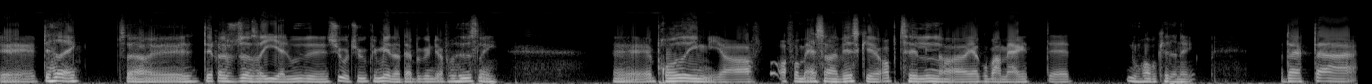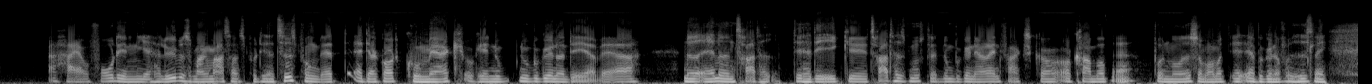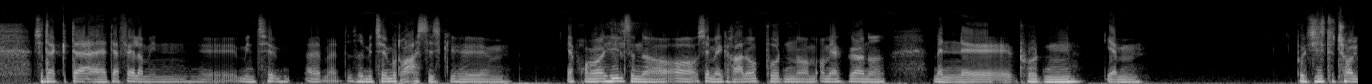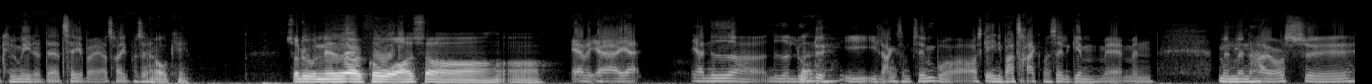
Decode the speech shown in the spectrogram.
Øh, det havde jeg ikke. Så øh, det resulterede sig i, at ude ved 27 km, der begyndte jeg at få hedslag. Øh, jeg prøvede egentlig at, at få masser af væske op til, og jeg kunne bare mærke, at, at nu hopper kæden af. Og der, der har jeg jo fordelen i at have løbet så mange marathons på det her tidspunkt, at, at jeg godt kunne mærke, okay, nu, nu begynder det at være noget andet end træthed. Det her det er ikke uh, træthedsmuskler, nu begynder jeg rent faktisk at, at kramme op ja. på en måde, som om at jeg begynder at få hedslag. Så der, der, der falder min, øh, min, tem, øh, det hedder, mit tempo drastisk. Øh, jeg prøver hele tiden at, at se, om jeg kan rette op på den, om, om jeg kan gøre noget. Men øh, på den, jamen, på de sidste 12 km, der taber jeg 3 procent. Okay. Så du er nede og gå også og... og... Ja, jeg, jeg, jeg er nede og, nede og lunde ja. i, i langsomt tempo, og skal egentlig bare trække mig selv igennem. Ja, men, men man har jo også... Øh,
